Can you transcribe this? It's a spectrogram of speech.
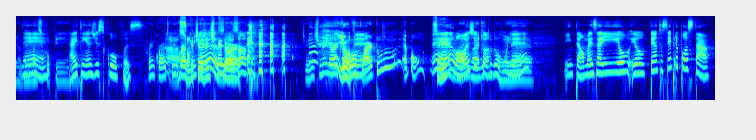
Já né? Uma desculpinha. Aí tem as desculpas. Ficou em quarto, ficou ah, em quarto, porque tinha gente melhor. Exato. tinha gente melhor, é, E outro é. quarto é bom. É, Sim, Não lógico. é, não é de tudo ruim, né? né? Então, mas aí eu, eu tento sempre postar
